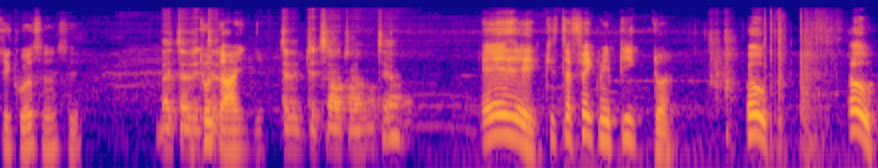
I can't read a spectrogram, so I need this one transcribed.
C'est quoi ça C'est Bah t'avais d'araignée. t'avais peut-être ça dans ton inventaire. Eh, qu'est-ce que t'as fait avec mes pics, toi? Oh Oh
